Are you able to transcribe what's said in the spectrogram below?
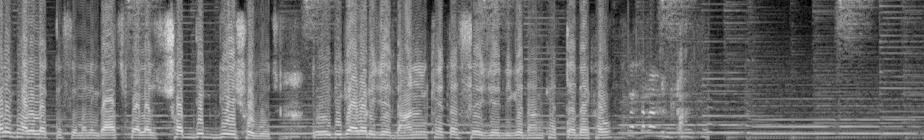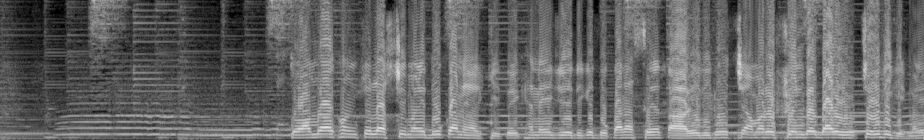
অনেক ভালো লাগতেছে। মানে গাছপালা সব দিক দিয়ে সবুজ। তো ওইদিকে আবার এই যে ধান ক্ষেত আছে, যেদিকে ধান ক্ষেতটা দেখাও। তো আমরা এখন চলে আসছি মানে দোকানে আর কি। তো এখানে যে এদিকে দোকান আছে, তার এদিকে হচ্ছে আমার ফ্রেন্ডের বাড়ি হচ্ছে ওইদিকে মানে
